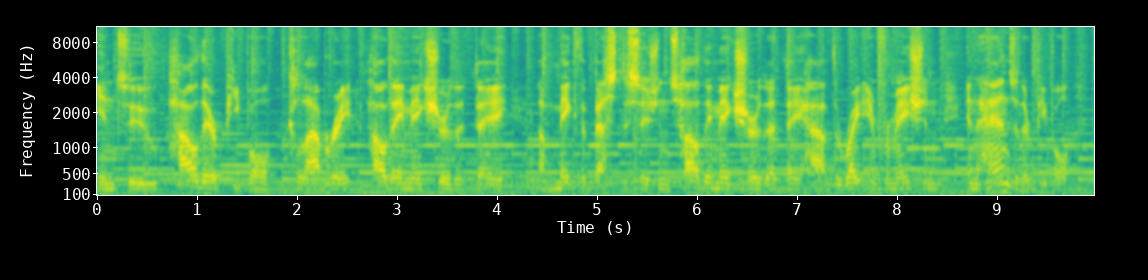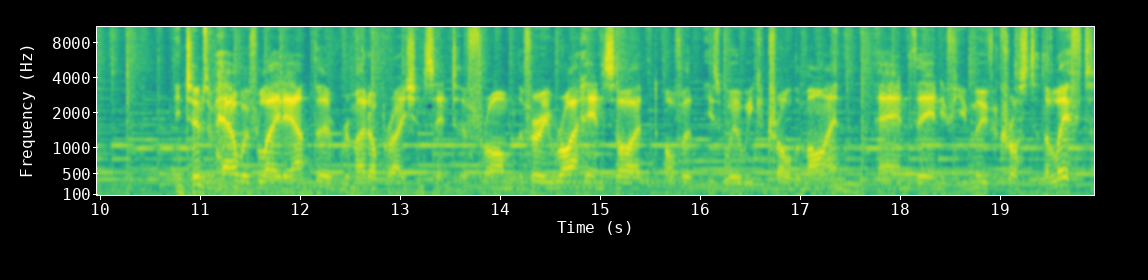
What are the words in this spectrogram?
into how their people collaborate, how they make sure that they uh, make the best decisions, how they make sure that they have the right information in the hands of their people. In terms of how we've laid out the remote operation centre, from the very right hand side of it is where we control the mine, and then if you move across to the left,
